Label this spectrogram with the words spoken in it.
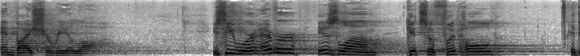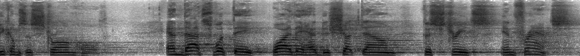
and by Sharia law. You see, wherever Islam gets a foothold, it becomes a stronghold. And that's what they, why they had to shut down the streets in France.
